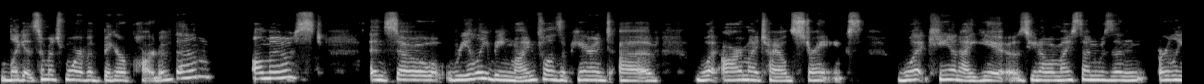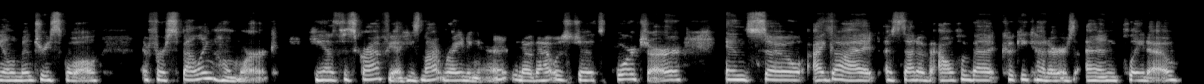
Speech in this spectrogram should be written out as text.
like it's so much more of a bigger part of them almost. And so, really being mindful as a parent of what are my child's strengths? What can I use? You know, when my son was in early elementary school for spelling homework, he has dysgraphia. He's not writing it. You know, that was just torture. And so I got a set of alphabet cookie cutters and Play Doh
